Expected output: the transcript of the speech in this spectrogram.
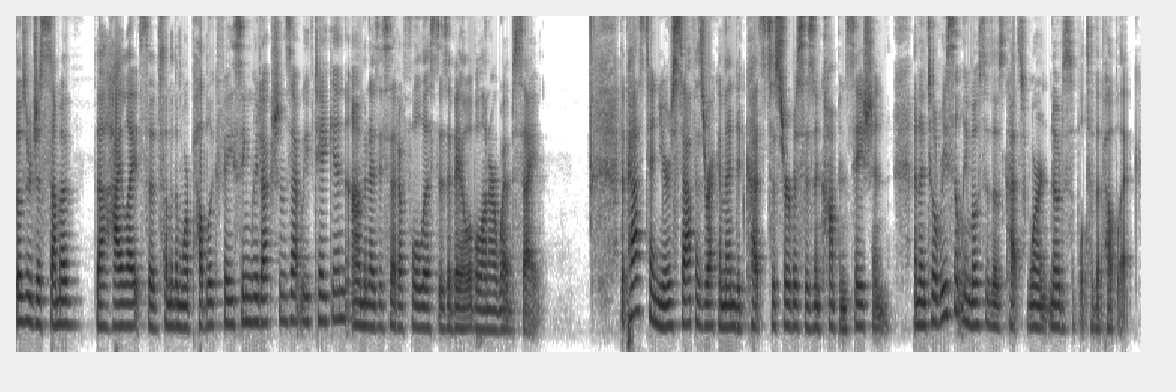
Those are just some of the highlights of some of the more public facing reductions that we've taken. Um, and as I said, a full list is available on our website. The past 10 years, staff has recommended cuts to services and compensation, and until recently, most of those cuts weren't noticeable to the public.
